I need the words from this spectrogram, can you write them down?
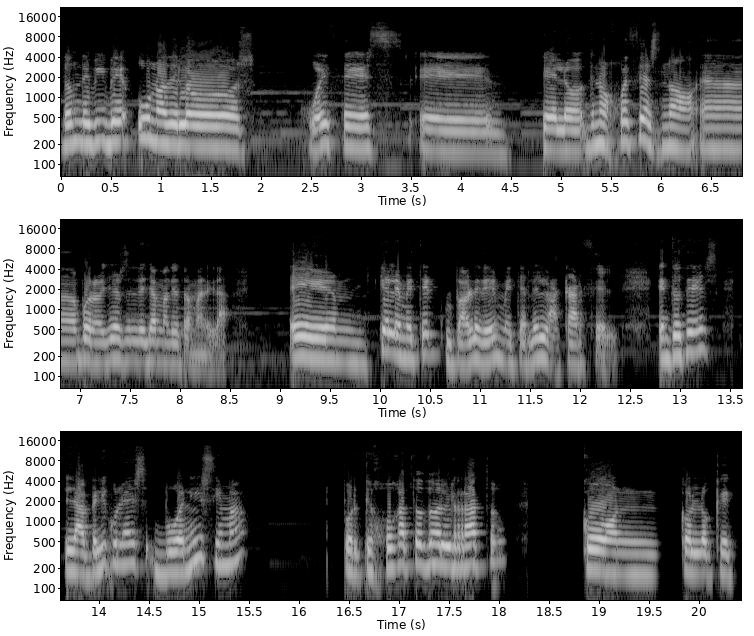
donde vive uno de los jueces, eh, que lo, no, jueces no, eh, bueno, ellos le llaman de otra manera eh, que le mete culpable de meterle en la cárcel. Entonces, la película es buenísima porque juega todo el rato con, con lo que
